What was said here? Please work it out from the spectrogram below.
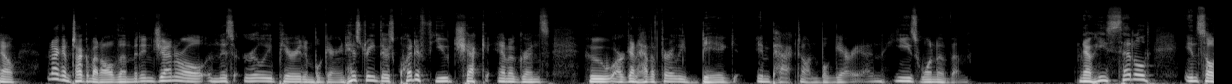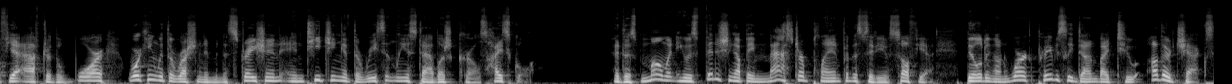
Now, I'm not going to talk about all of them, but in general, in this early period in Bulgarian history, there's quite a few Czech immigrants who are going to have a fairly big impact on Bulgaria, and he's one of them. Now, he settled in Sofia after the war, working with the Russian administration and teaching at the recently established girls' high school. At this moment, he was finishing up a master plan for the city of Sofia, building on work previously done by two other Czechs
